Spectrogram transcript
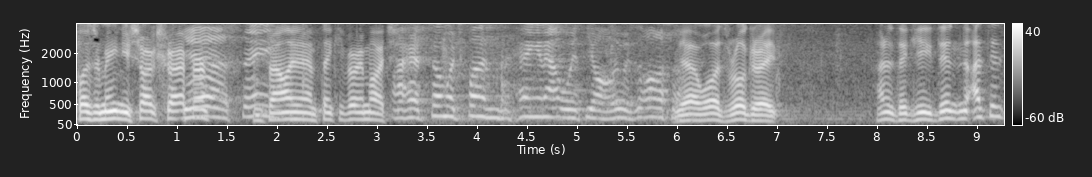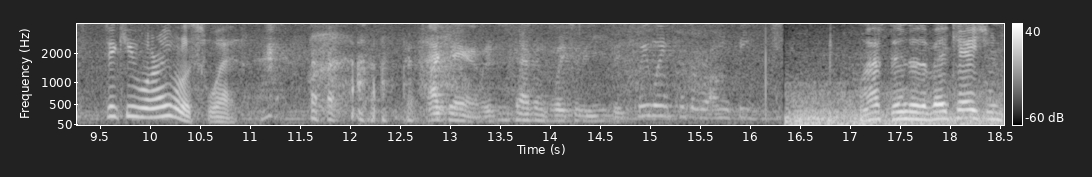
Pleasure meeting you, Shark Scrapper. Yeah, And same. finally, them. Thank you very much. I had so much fun hanging out with y'all. It was awesome. Yeah, it was real great. I didn't think he didn't. I didn't think you were able to sweat. I can. It just happens way too easy. We went to the wrong beach. Well, that's the end of the vacation.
